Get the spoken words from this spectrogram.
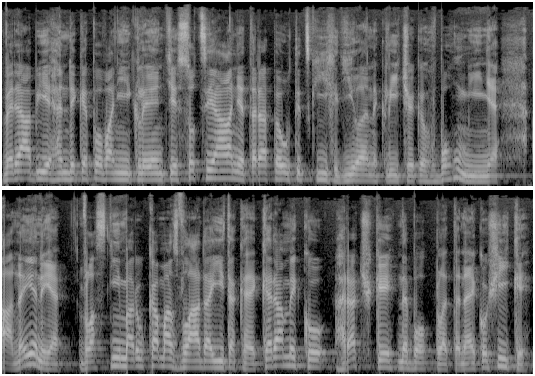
Vyrábí je handicapovaní klienti sociálně terapeutických dílen Klíček v Bohumíně. A nejen je, vlastníma rukama zvládají také keramiku, hračky nebo pletené košíky.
